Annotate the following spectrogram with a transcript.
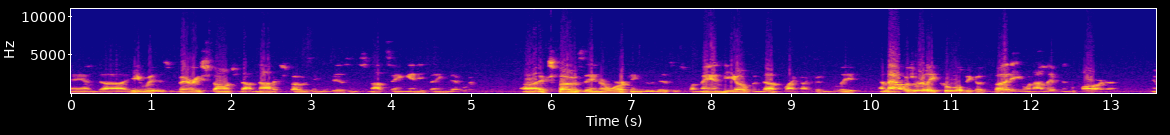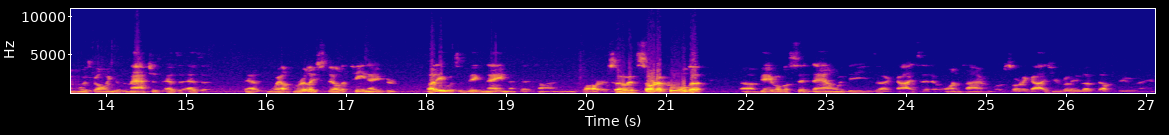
And uh, he was very staunch about not exposing the business, not saying anything that would uh, expose the inner workings of the business. But man, he opened up like I couldn't believe. And that was really cool because Buddy, when I lived in Florida and was going to the matches as as a, as, well, really still a teenager, Buddy was a big name at that time in Florida. So it's sort of cool to uh, be able to sit down with these uh, guys that at one time were sort of guys you really looked up to and,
